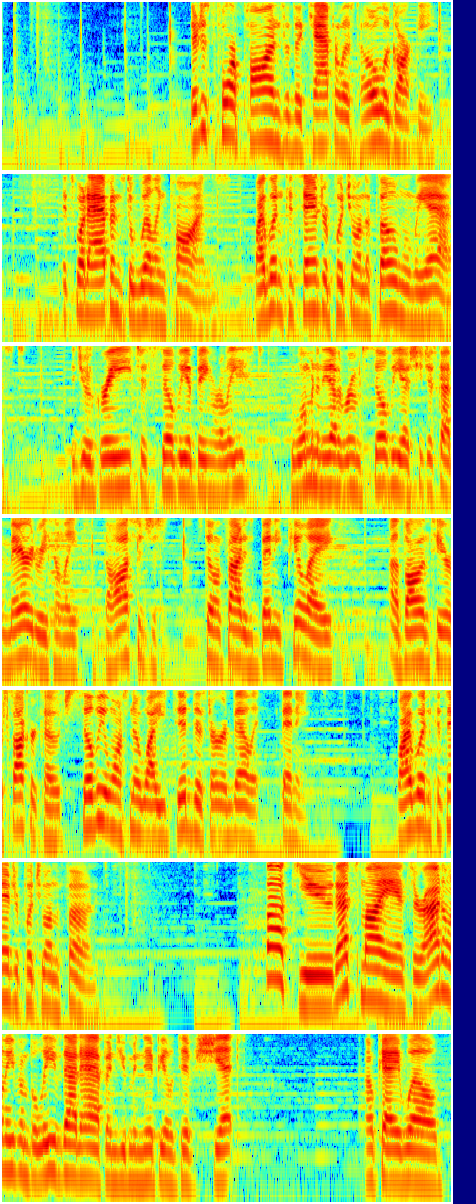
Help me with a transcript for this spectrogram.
They're just poor pawns of the capitalist oligarchy. It's what happens to willing pawns. Why wouldn't Cassandra put you on the phone when we asked? Did you agree to Sylvia being released? The woman in the other room, Sylvia, she just got married recently. The hostage is still inside is Benny Pillay, a volunteer soccer coach. Sylvia wants to know why you did this to her and Benny. Why wouldn't Cassandra put you on the phone? Fuck you, that's my answer. I don't even believe that happened, you manipulative shit. Okay, well,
